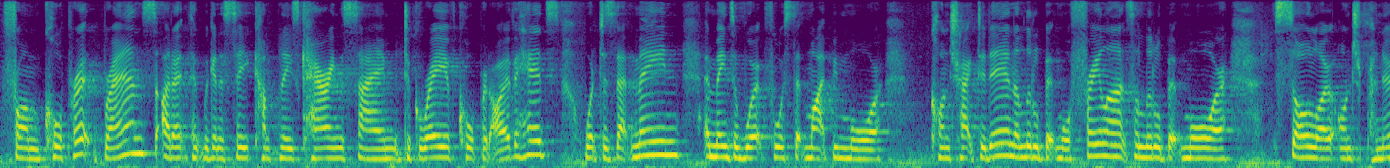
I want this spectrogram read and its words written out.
from corporate brands. I don't think we're going to see companies carrying the same degree of corporate overheads. What does that mean? It means a workforce that might be more contracted in, a little bit more freelance, a little bit more solo entrepreneur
